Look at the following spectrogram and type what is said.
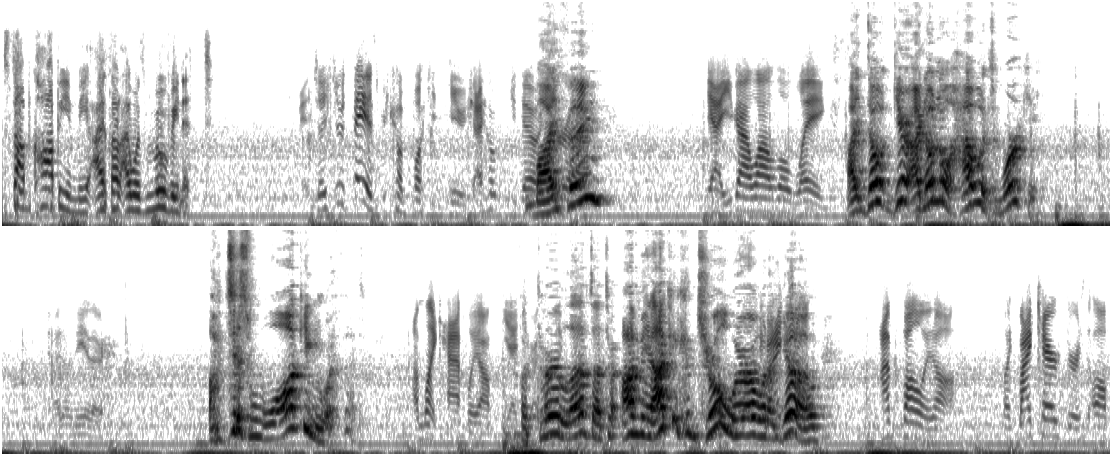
stop copying me, I thought I was moving it. Man, Jake, your thing has become fucking huge. I hope you know. My You're, uh, thing? yeah, you got a lot of little legs. I don't, Garrett, I don't know how it's working. I don't either. I'm just walking with it. I'm like halfway off the edge. If I right turn left, I turn. I mean, I can control where I want I to go. I'm falling off. Like my character is off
